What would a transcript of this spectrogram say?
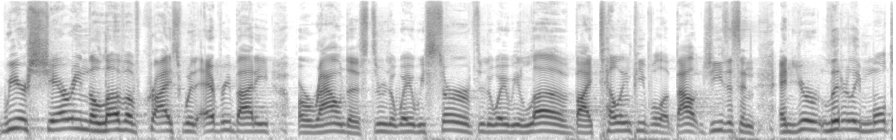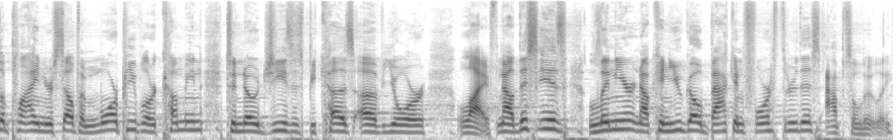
we are sharing the love of Christ with everybody around us through the way we serve, through the way we love, by telling people about Jesus. And, and you're literally multiplying yourself, and more people are coming to know Jesus because of your life. Now, this is linear. Now, can you go back and forth through this? Absolutely.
